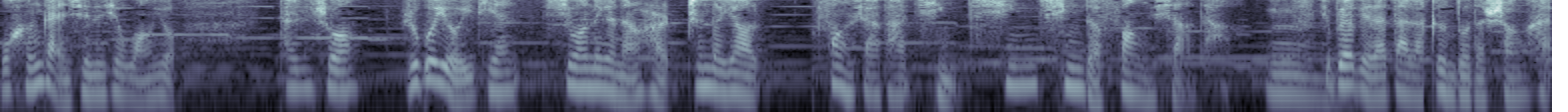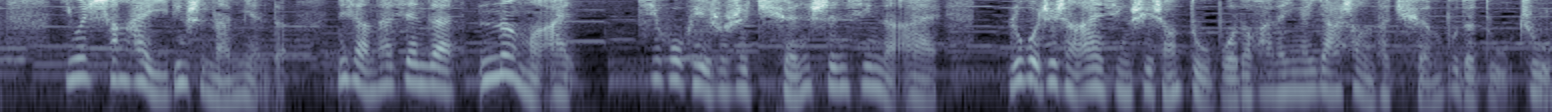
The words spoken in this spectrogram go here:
我很感谢那些网友。他就说，如果有一天希望那个男孩真的要放下他，请轻轻的放下他，嗯，就不要给他带来更多的伤害，因为伤害一定是难免的。你想他现在那么爱，几乎可以说是全身心的爱。如果这场爱情是一场赌博的话，他应该押上了他全部的赌注。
